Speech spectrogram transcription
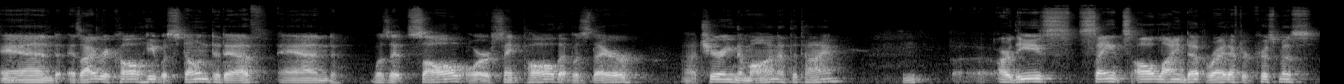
And as I recall, he was stoned to death. And was it Saul or St. Paul that was there uh, cheering them on at the time? Uh, are these saints all lined up right after Christmas?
